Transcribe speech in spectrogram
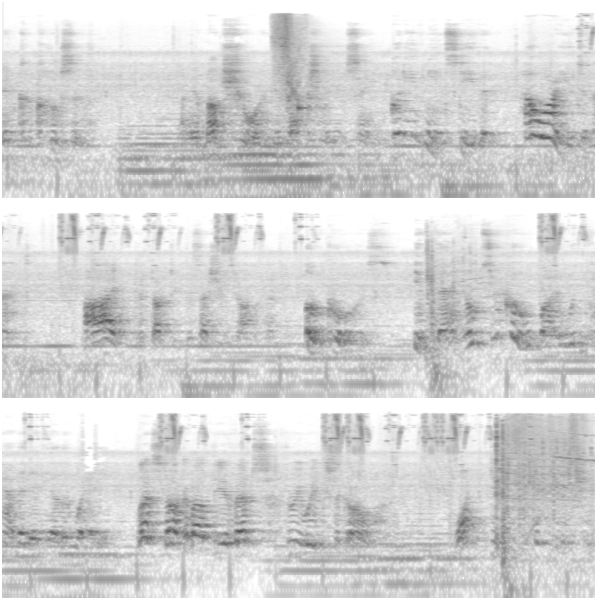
inconclusive. I am not sure he's actually insane. Good evening, Stephen. How are you tonight? I'm conducting the session, Jonathan. Of course. If that helps you cope, I wouldn't have it any other way. Let's talk about the events three weeks ago. What did you think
